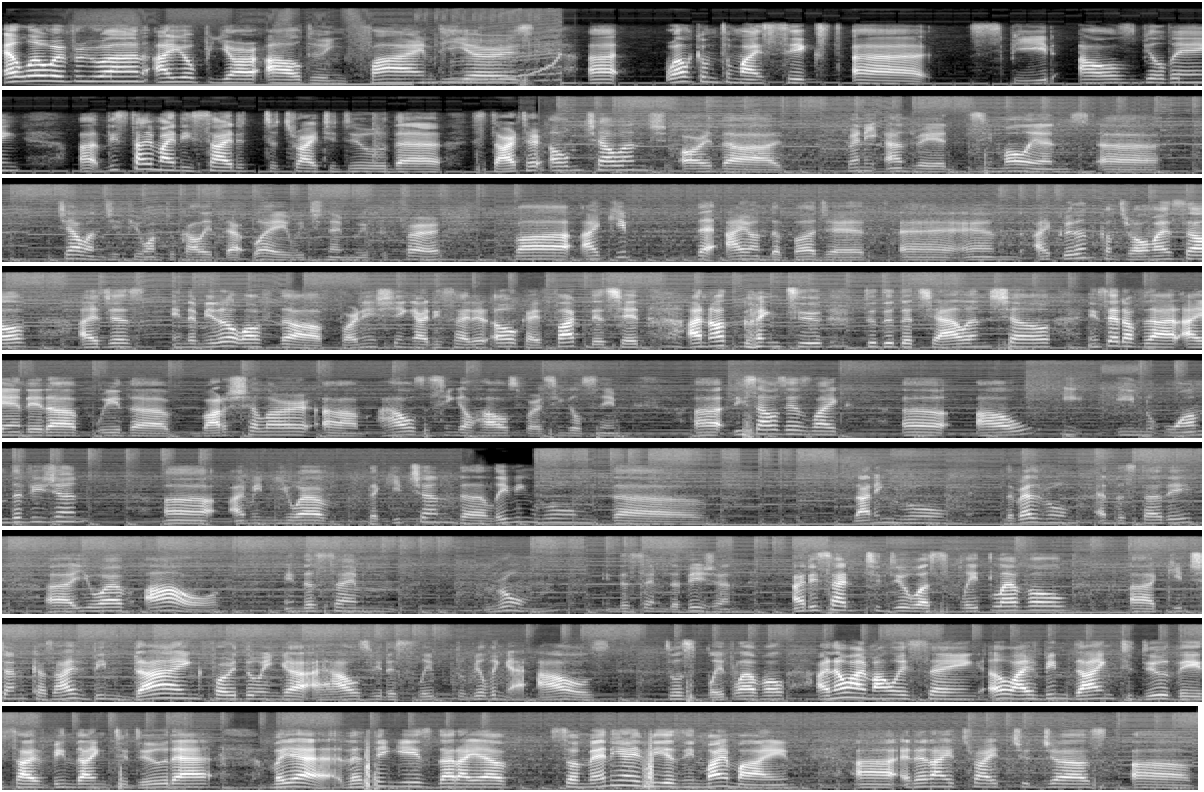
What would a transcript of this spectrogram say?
Hello everyone, I hope you're all doing fine deers. Uh, welcome to my sixth uh, speed house building. Uh, this time I decided to try to do the starter home challenge or the 2000 simoleons uh, challenge if you want to call it that way, which name we prefer. But I keep the eye on the budget uh, and I couldn't control myself. I just in the middle of the furnishing, I decided, okay, fuck this shit. I'm not going to to do the challenge. So instead of that, I ended up with a bachelor um, house, a single house for a single sim. Uh, this house is like uh, all in, in one division. Uh, I mean, you have the kitchen, the living room, the dining room, the bedroom, and the study. Uh, you have all in the same room in the same division, I decided to do a split level uh, kitchen because I've been dying for doing a, house with a sleep to building a house to a split level. I know I'm always saying, oh, I've been dying to do this, I've been dying to do that. But yeah, the thing is that I have so many ideas in my mind, uh, and then I try to just uh,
